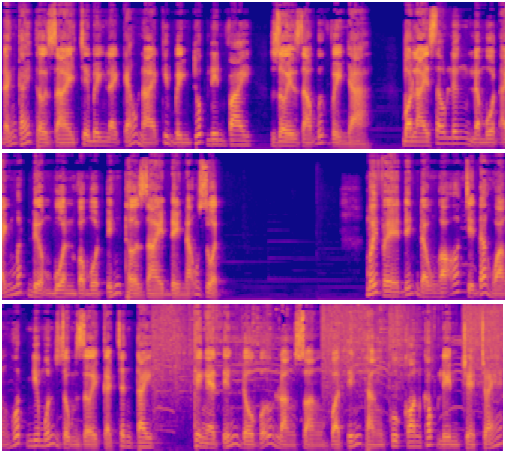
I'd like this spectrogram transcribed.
đánh cái thở dài, chị Bình lại kéo lại cái bình thuốc lên vai, rồi dạo bước về nhà. Bỏ lại sau lưng là một ánh mắt đượm buồn và một tiếng thở dài đầy não ruột. Mới về đến đầu ngõ, chị đã hoảng hốt như muốn dùng rời cả chân tay. Khi nghe tiếng đổ vỡ loảng xoảng và tiếng thằng cu con khóc lên trẻ tróe.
